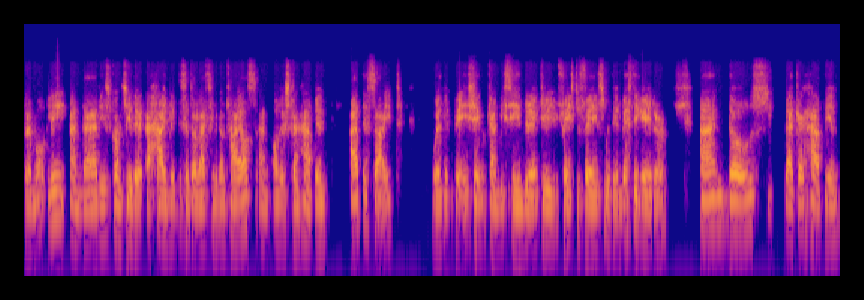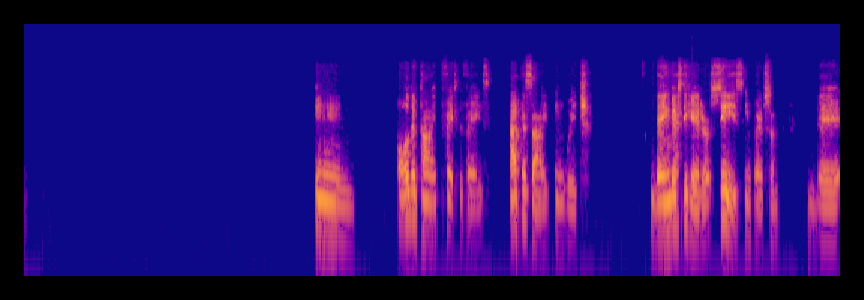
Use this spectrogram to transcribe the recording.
remotely, and that is considered a hybrid decentralized clinical trials, and others can happen at the site where the patient can be seen directly face to face with the investigator, and those that can happen in all the time face to face at the site in which the investigator sees in person the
